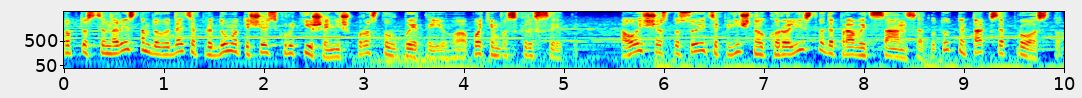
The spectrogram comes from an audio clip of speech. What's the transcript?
Тобто сценаристам доведеться придумати щось крутіше, ніж просто вбити його, а потім воскресити. А ось що стосується північного королівства, де править Санса, то тут не так все просто.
